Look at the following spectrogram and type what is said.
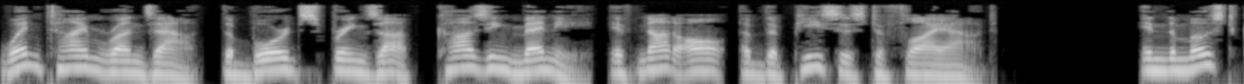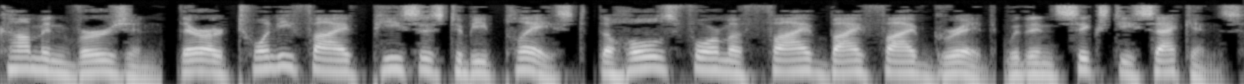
When time runs out, the board springs up, causing many, if not all, of the pieces to fly out. In the most common version, there are 25 pieces to be placed the holes form a 5 by 5 grid within 60 seconds.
